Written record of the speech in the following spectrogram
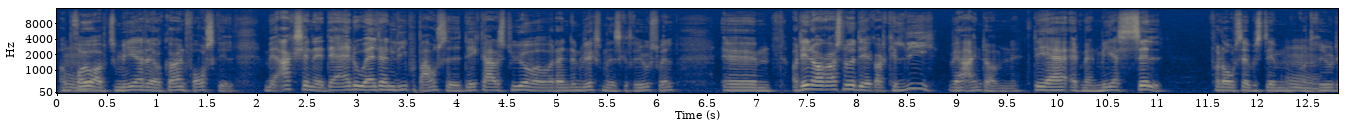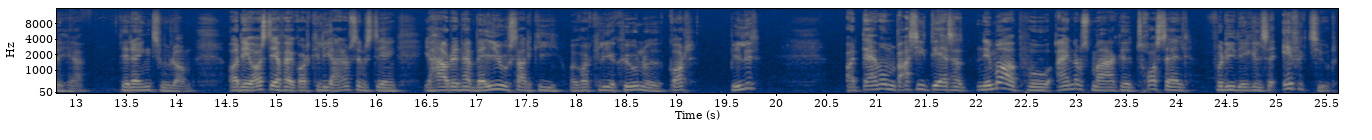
og Mm. prøve at optimere det og gøre en forskel. Med aktierne, der er du alt andet lige på bagsædet. Det er ikke dig, der styrer, hvordan den virksomhed skal drives, vel? Øhm, og det er nok også noget af det, jeg godt kan lide ved ejendommene. Det er, at man mere selv får lov til at bestemme mm. Mm. og drive det her. Det er der ingen tvivl om. Og det er også derfor, jeg godt kan lide ejendomsinvestering. Jeg har jo den her value-strategi, hvor jeg godt kan lide at købe noget godt, billigt. Og der må man bare sige, at det er altså nemmere på ejendomsmarkedet, trods alt, fordi det ikke er så effektivt.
